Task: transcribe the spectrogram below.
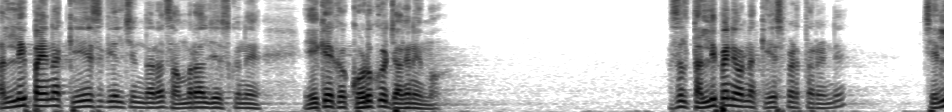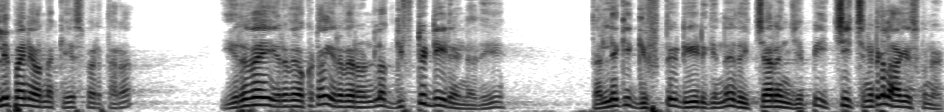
తల్లి పైన కేసు గెలిచిన తర్వాత సంబరాలు చేసుకునే ఏకైక కొడుకు జగనేమో. అసలు తల్లి పైన ఎవరన్నా కేసు పెడతారండి? చెల్లి పైన ఎవరన్నా కేసు పెడతారా? ఇరవై ఇరవై ఒకటో ఇరవై రెండులో గిఫ్ట్ డీడ్ అండి అది. తల్లికి గిఫ్ట్ డీడ్ కింద ఇది ఇచ్చారని చెప్పి ఇచ్చి ఇచ్చినట్టుగా లాగేసుకున్నాడు.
